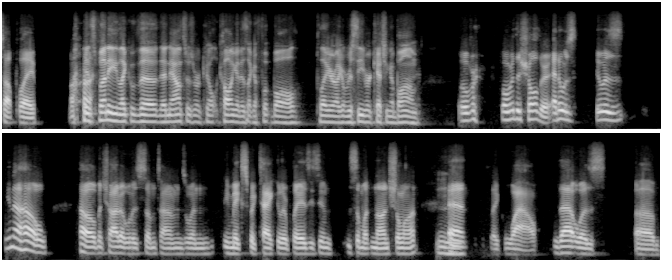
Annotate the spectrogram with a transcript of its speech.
top play. It's funny, like the the announcers were calling it as like a football player, like a receiver catching a bomb over over the shoulder, and it was it was you know how how Machado was sometimes when he makes spectacular plays, he seems somewhat nonchalant, mm-hmm. and like wow, that was um,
